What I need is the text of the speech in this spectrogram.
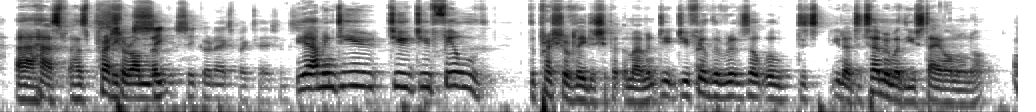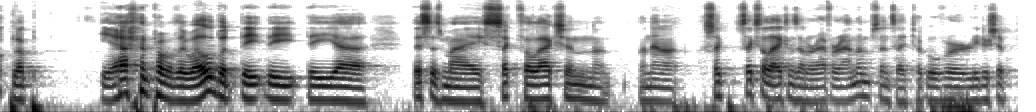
uh, has has pressure on them. Secret expectations. Yeah, I mean, do you do you, do you feel the pressure of leadership at the moment? Do you, do you feel the result will you know determine whether you stay on or not? Oh, look, yeah, probably will. But the the the uh, this is my sixth election, and then a, six, six elections and a referendum since I took over leadership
